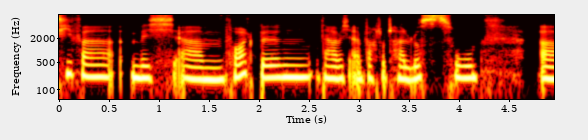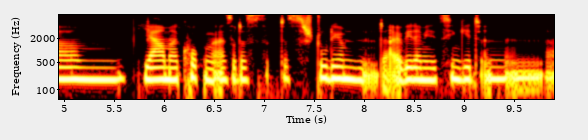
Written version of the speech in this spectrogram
tiefer mich ähm, fortbilden. Da habe ich einfach total Lust zu. Ähm, ja, mal gucken. Also das, das Studium der Ayurveda-Medizin geht in, in, äh,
